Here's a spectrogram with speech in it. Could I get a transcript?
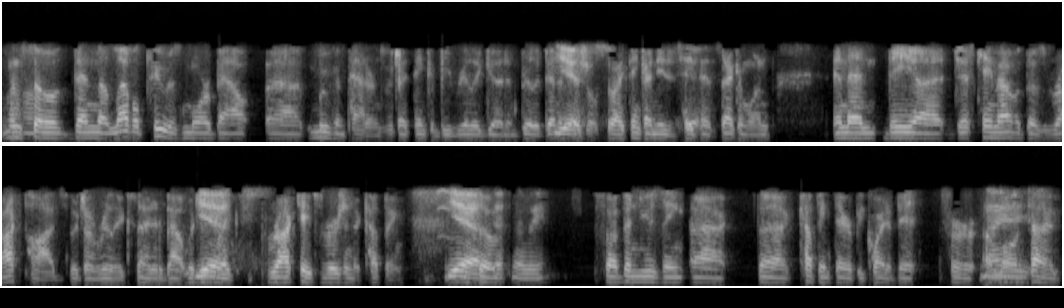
And uh-huh. so then the level two is more about uh movement patterns, which I think could be really good and really beneficial. So I think I need to take Yeah. that second one. And then they uh just came out with those rock pods, which I'm really excited about, which Yeah. is like rock tape's version of cupping yeah, so- definitely. so I've been using uh the cupping therapy quite a bit for a long time.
